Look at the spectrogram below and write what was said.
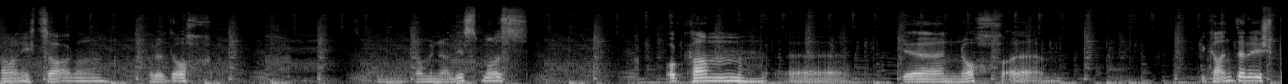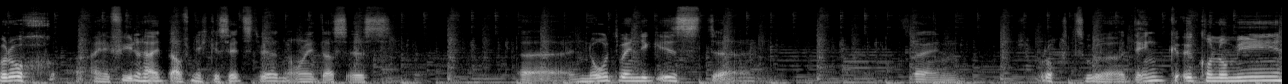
kann man nicht sagen, oder doch, zum Nominalismus. Ockham, äh, der noch äh, bekanntere Spruch, eine Vielheit darf nicht gesetzt werden, ohne dass es äh, notwendig ist. Äh, sein Spruch zur Denkökonomie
